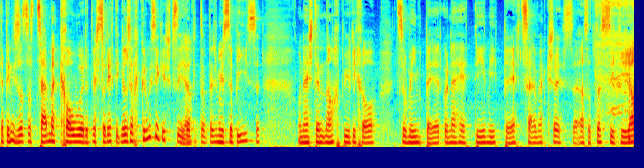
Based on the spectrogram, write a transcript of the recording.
dann bin ich so, so zusammengekauert, weißt du, so richtig, weil es einfach grusig war. Ja. Da, da, da musst beißen. Und dann ist dann die gekommen zu meinem Bär und dann hat die mit Bär zusammengeschissen. Also das sind ja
